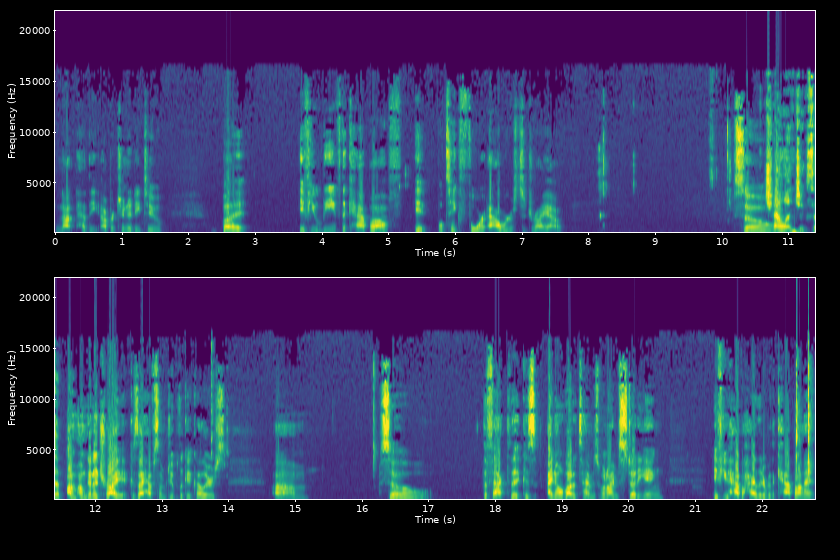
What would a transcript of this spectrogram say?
not had the opportunity to, but if you leave the cap off, it will take four hours to dry out. So Challenge accepted. I'm, I'm going to try it because I have some duplicate colors. Um, so the fact that because I know a lot of times when I'm studying, if you have a highlighter with a cap on it,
